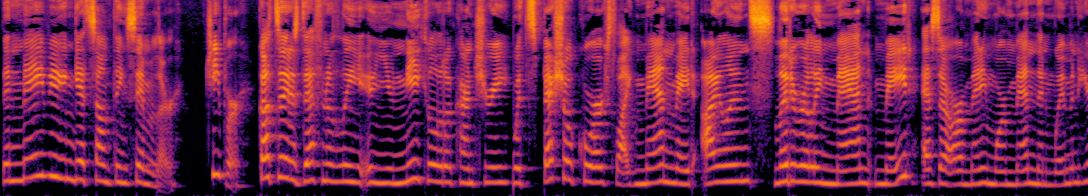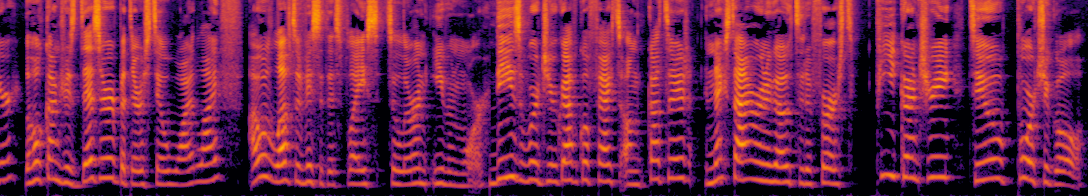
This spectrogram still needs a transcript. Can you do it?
then maybe you can get something similar. Cheaper. Qatar is definitely a unique little country with special quirks like man made islands, literally man made, as there are many more men than women here. The whole country is desert, but there is still wildlife. I would love to visit this place to learn even more. These were geographical facts on Qatar. Next time, we're gonna go to the first P country, to Portugal.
